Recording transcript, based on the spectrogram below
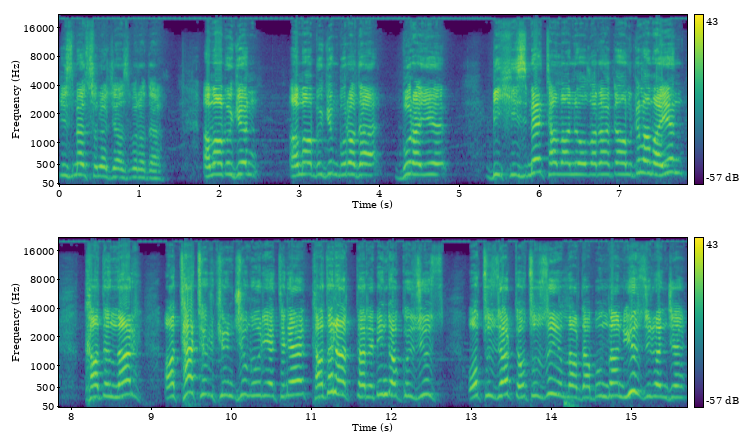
hizmet sunacağız burada. Ama bugün ama bugün burada burayı bir hizmet alanı olarak algılamayın. Kadınlar Atatürk'ün Cumhuriyeti'ne kadın hakları 1934-30'lu yıllarda bundan 100 yıl önce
